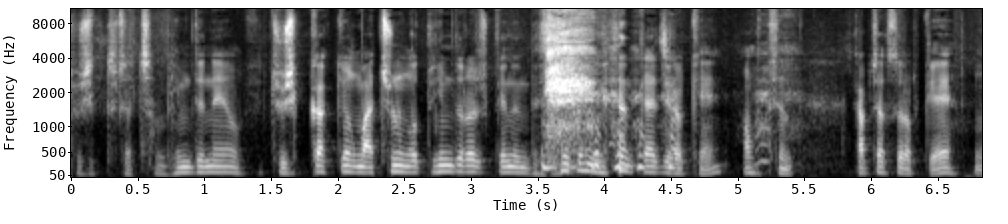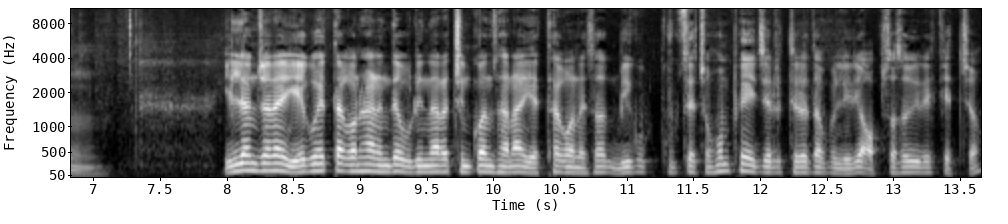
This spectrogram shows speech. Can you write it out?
주식 투자 참 힘드네요. 주식 가격 맞추는 것도 힘들어 죽겠는데 세금 계산까지 이렇게 아무튼 갑작스럽게. 음. 1년 전에 예고했다고는 하는데 우리나라 증권사나 예탁원에서 미국 국세청 홈페이지를 들여다볼 일이 없어서 그랬겠죠.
